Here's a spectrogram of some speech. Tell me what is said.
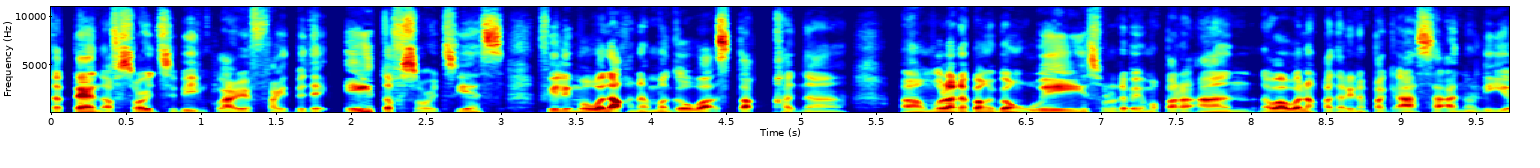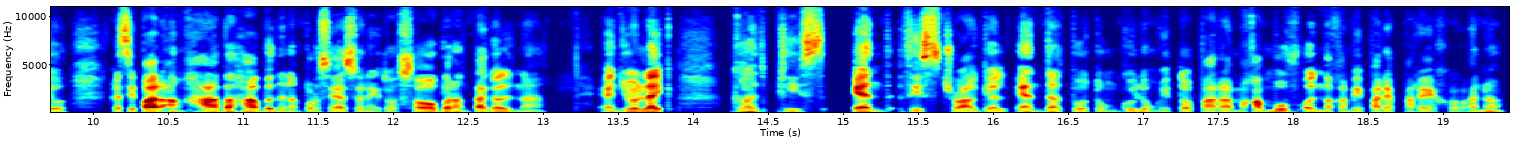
The Ten of Swords being clarified by the Eight of Swords. Yes, feeling mo wala ka na magawa, stuck ka na, um, wala na bang ibang ways, wala na ba ibang paraan, nawawalan ka na rin ng pag-asa, ano Leo? Kasi para ang haba-haba na ng proseso na ito, sobrang tagal na. And you're like, God, please end this struggle, end na po itong gulong ito para makamove on na kami pare-pareho. Ano?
